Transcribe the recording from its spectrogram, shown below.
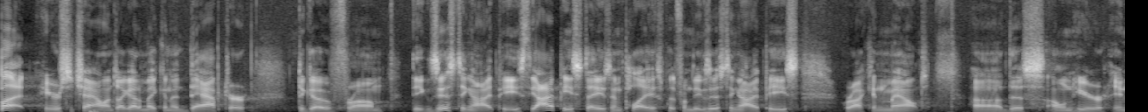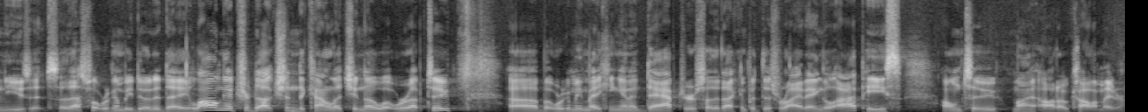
But here's the challenge. I got to make an adapter to go from the existing eyepiece. The eyepiece stays in place, but from the existing eyepiece where I can mount uh, this on here and use it. So that's what we're going to be doing today. Long introduction to kind of let you know what we're up to, uh, but we're going to be making an adapter so that I can put this right angle eyepiece onto my auto collimator.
